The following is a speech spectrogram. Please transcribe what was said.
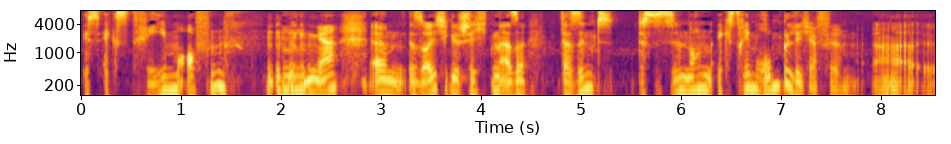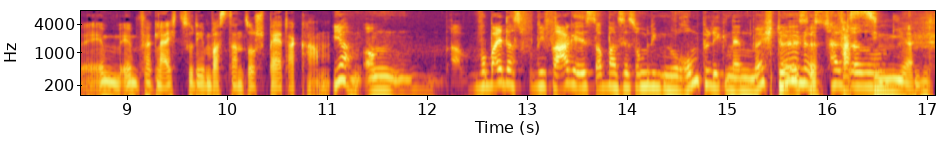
ist extrem offen. Mhm. ja, ähm, solche Geschichten, also da sind das ist noch ein extrem rumpeliger Film ja, im, im Vergleich zu dem, was dann so später kam. Ja, um, wobei das die Frage ist, ob man es jetzt unbedingt nur rumpelig nennen möchte. Nö, es ist halt faszinierend. Also,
